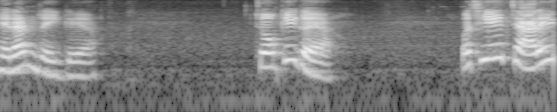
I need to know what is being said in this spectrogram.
હેરાન રહી ગયા. ચોંકી ગયા. પછી એ ચારે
